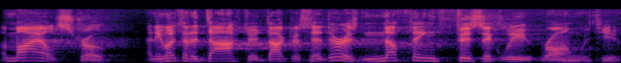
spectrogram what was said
a mild stroke. And he went to the doctor. The doctor said, There is nothing physically wrong with you.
